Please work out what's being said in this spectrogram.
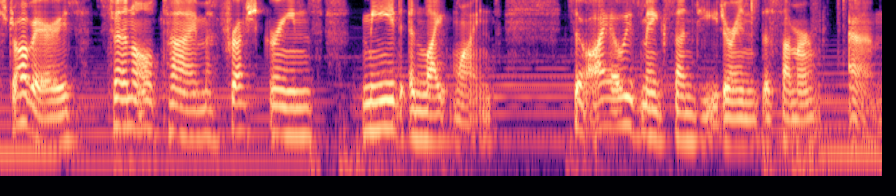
strawberries, fennel, thyme, fresh greens, mead, and light wines. So I always make sun tea during the summer. Um,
